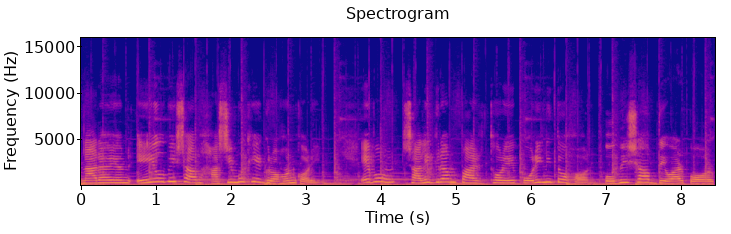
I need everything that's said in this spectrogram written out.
নারায়ণ এই অভিশাপ হাসি মুখে গ্রহণ করেন। এবং শালিগ্রাম পাথরে পরিণত হন। অভিশাপ দেওয়ার পর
